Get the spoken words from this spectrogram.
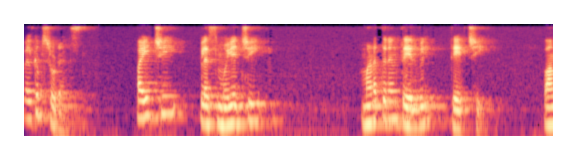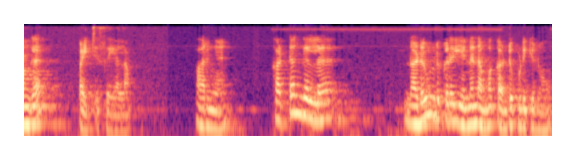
வெல்கம் ஸ்டூடெண்ட்ஸ் பயிற்சி ப்ளஸ் முயற்சி மனத்திறன் தேர்வில் தேர்ச்சி. வாங்க பயிற்சி செய்யலாம். பாருங்க கட்டங்களில் நடுவில் இருக்கிற என்ன நம்ம கண்டுபிடிக்கணும்.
